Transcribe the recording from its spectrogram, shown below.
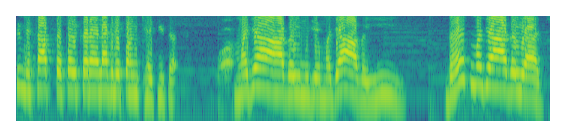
तुम्ही साफसफाई करायला लागले पंख्याची तर. वा. मजा आ गई मुझे मजा आ गई बहुत मजा आ गई आज.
